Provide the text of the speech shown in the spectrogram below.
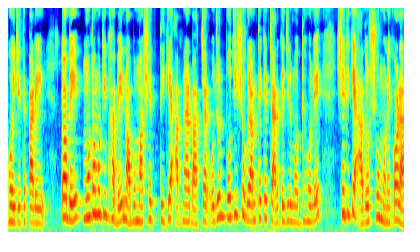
হয়ে যেতে পারে। তবে মোটামুটিভাবে নবম মাসের দিকে আপনার বাচ্চার ওজন পঁচিশশো গ্রাম থেকে চার কেজির মধ্যে হলে সেটিকে আদর্শ মনে করা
